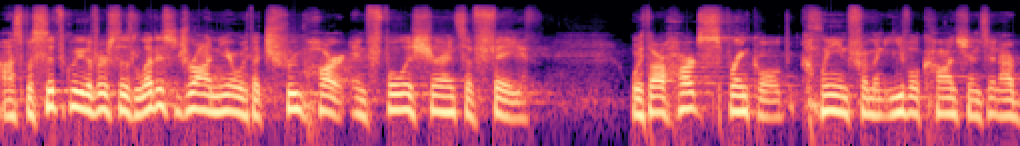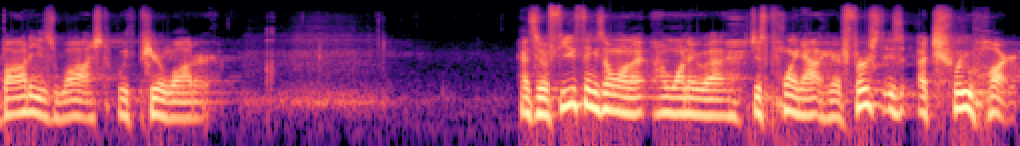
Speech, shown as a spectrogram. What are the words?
Uh, specifically, the verse says, Let us draw near with a true heart and full assurance of faith, with our hearts sprinkled clean from an evil conscience and our bodies washed with pure water. And so, a few things I want to, I want to uh, just point out here. First is a true heart.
